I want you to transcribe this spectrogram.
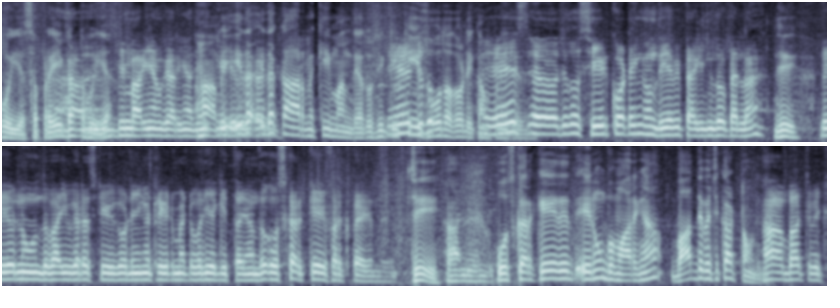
ਹੋਈ ਆ ਸਪਰੇਅ ਘੱਟ ਹੋਈ ਆ। ਬਿਮਾਰੀਆਂ ਵਗੈਰੀਆਂ ਹਾਂ ਵੀ ਇਹਦਾ ਇਹਦਾ ਕਾਰਨ ਕੀ ਮੰਨਦੇ ਆ ਤੁਸੀਂ? ਕੀ ਕੀ ਸੋਧ ਆ ਤੁਹਾਡੀ ਕੰਪਨੀ ਦੇ ਜਦੋਂ ਸੀਡ ਕੋਟਿੰਗ ਹੁੰਦੀ ਹੈ ਵੀ ਪੈਕਿੰਗ ਤੋਂ ਪਹਿਲਾਂ ਜੀ। ਵੀ ਉਹਨੂੰ ਦਵਾਈ ਵਗੈਰਾ ਸੀਡ ਕੋਟਿੰਗ ਟ੍ਰੀਟਮੈਂਟ ਵਧੀਆ ਕੀਤਾ ਜਾਂਦਾ ਉਸ ਕਰਕੇ ਫ਼ਰਕ ਪੈ ਜਾਂਦਾ ਜੀ। ਹਾਂਜੀ। ਉਸ ਕਰਕੇ ਇਹਦੇ- ਇਹਨੂੰ ਬਿਮਾਰੀਆਂ ਬਾਅਦ ਦੇ ਵਿੱਚ ਘੱਟ ਆਉਂਦੀਆਂ। ਹਾਂ ਬਾਅਦ ਚ ਵਿੱਚ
